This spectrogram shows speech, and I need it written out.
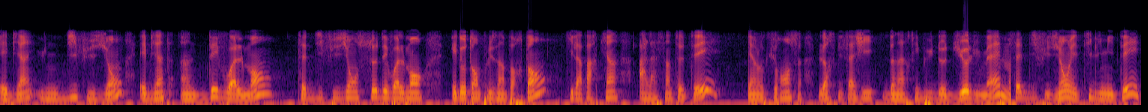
est bien une diffusion, est bien un dévoilement. Cette diffusion, ce dévoilement est d'autant plus important qu'il appartient à la sainteté, et en l'occurrence, lorsqu'il s'agit d'un attribut de Dieu lui-même, cette diffusion est illimitée,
